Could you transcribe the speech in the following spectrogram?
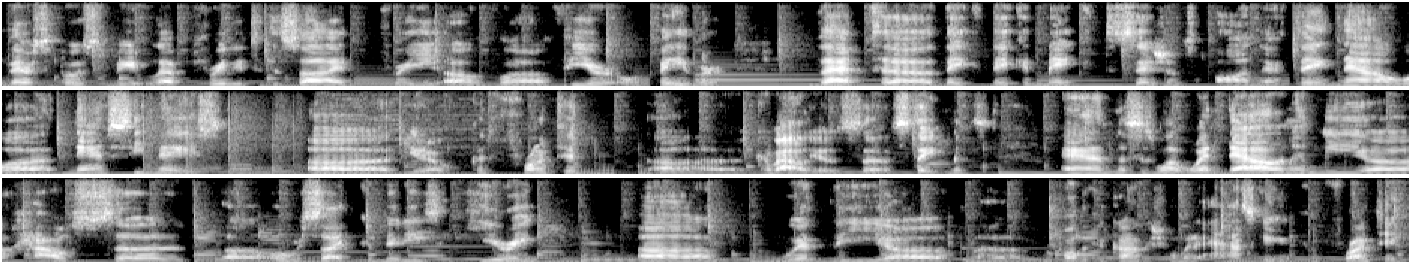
They're supposed to be left freely to decide, free of uh, fear or favor, that uh, they they can make decisions on their thing. Now, uh, Nancy Mace, uh, you know, confronted uh, Carballo's statements. And this is what went down in the House Oversight Committee's hearing with the uh, uh, Republican Congresswoman asking and confronting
